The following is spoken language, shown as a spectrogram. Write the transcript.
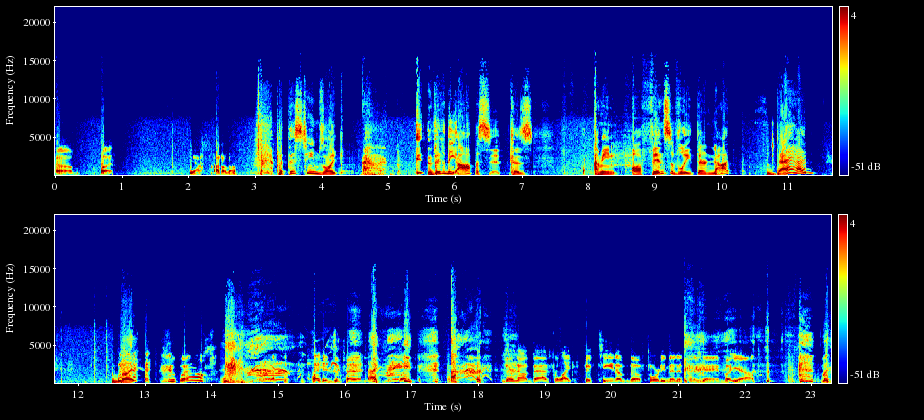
Um, but yeah, I don't know. But this team's like they're the opposite because I mean, offensively they're not bad, but well, it depends. I mean, Like, they're not bad for like 15 of the 40 minutes in a game, but yeah. but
